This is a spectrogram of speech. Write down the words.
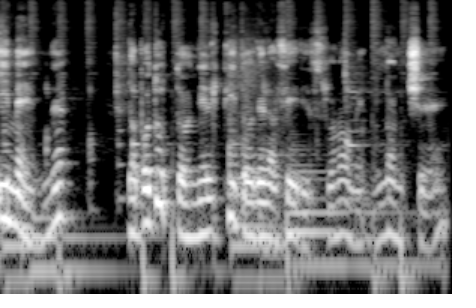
i men, dopotutto nel titolo della serie il suo nome non c'è,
